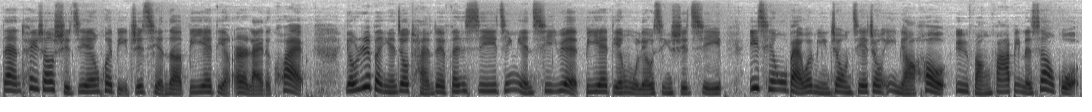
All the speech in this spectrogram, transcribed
但退烧时间会比之前的 BA. 点二来得快。有日本研究团队分析，今年七月 BA. 点五流行时期，一千五百位民众接种疫苗后预防发病的效果，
